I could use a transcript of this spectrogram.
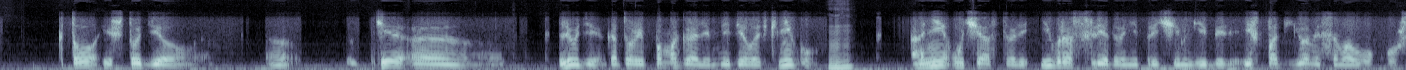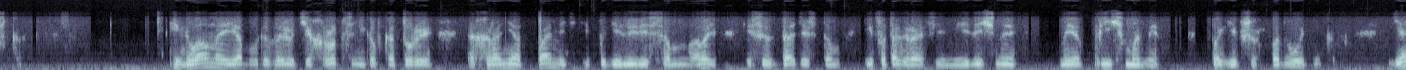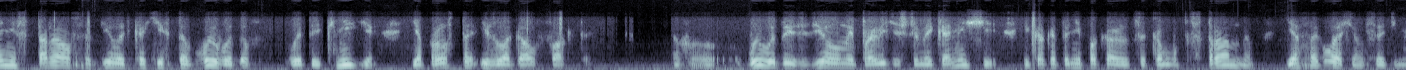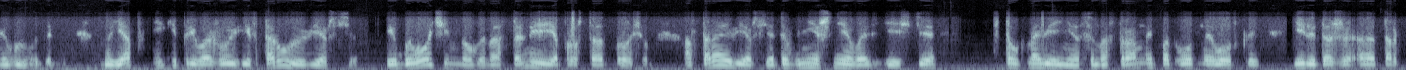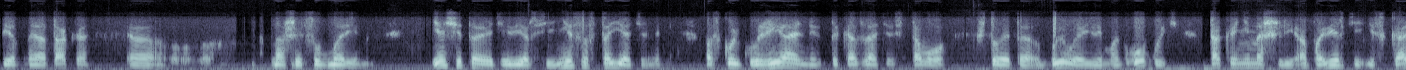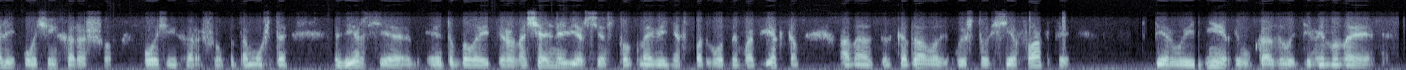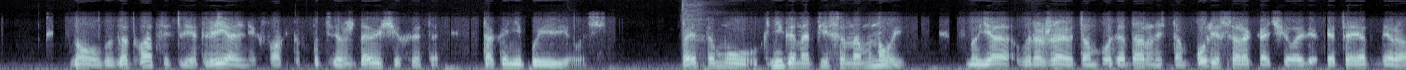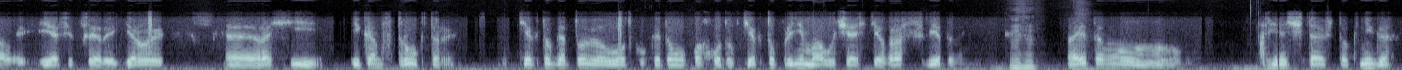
кто и что делал. Э, те э, люди, которые помогали мне делать книгу, угу. они участвовали и в расследовании причин гибели, и в подъеме самого Курска. И главное, я благодарю тех родственников, которые хранят память и поделились со мной и с издательством и фотографиями, и личными письмами погибших подводников. Я не старался делать каких-то выводов в этой книге, я просто излагал факты выводы, сделанные правительственной комиссией, и как это не покажется кому-то странным, я согласен с этими выводами. Но я в книге привожу и вторую версию. Их было очень много, но остальные я просто отбросил. А вторая версия – это внешнее воздействие, столкновение с иностранной подводной лодкой или даже э, торпедная атака э, нашей субмарины. Я считаю эти версии несостоятельными, поскольку реальных доказательств того, что это было или могло быть, так и не нашли. А поверьте, искали очень хорошо. Очень хорошо, потому что версия, это была и первоначальная версия столкновения с подводным объектом, она, казалось бы, что все факты в первые дни указывают именно на это. Но за 20 лет реальных фактов, подтверждающих это, так и не появилось. Поэтому книга написана мной, но я выражаю там благодарность, там более 40 человек. Это и адмиралы, и офицеры, и герои э, России, и конструкторы, те, кто готовил лодку к этому походу, те, кто принимал участие в расследовании. Угу. Поэтому я считаю, что книга,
